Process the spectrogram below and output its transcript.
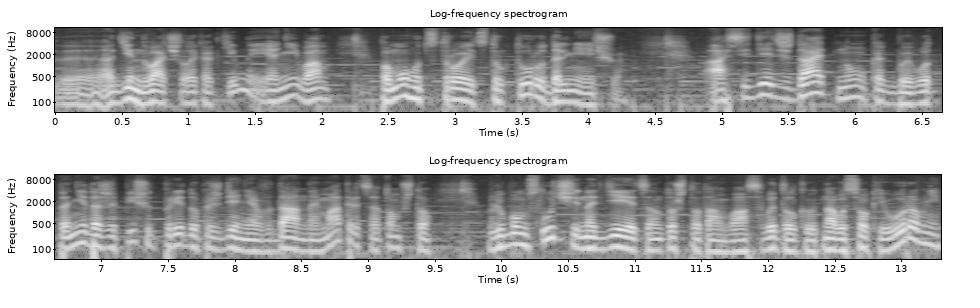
э, один-два человека активные, и они вам помогут строить структуру дальнейшую. А сидеть ждать, ну, как бы, вот они даже пишут предупреждение в данной матрице о том, что в любом случае надеяться на то, что там вас вытолкают на высокие уровни,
